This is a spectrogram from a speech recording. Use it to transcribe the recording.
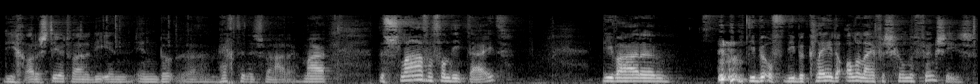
die gearresteerd waren, die in, in uh, hechtenis waren. Maar de slaven van die tijd, die waren die, of die bekleden allerlei verschillende functies.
